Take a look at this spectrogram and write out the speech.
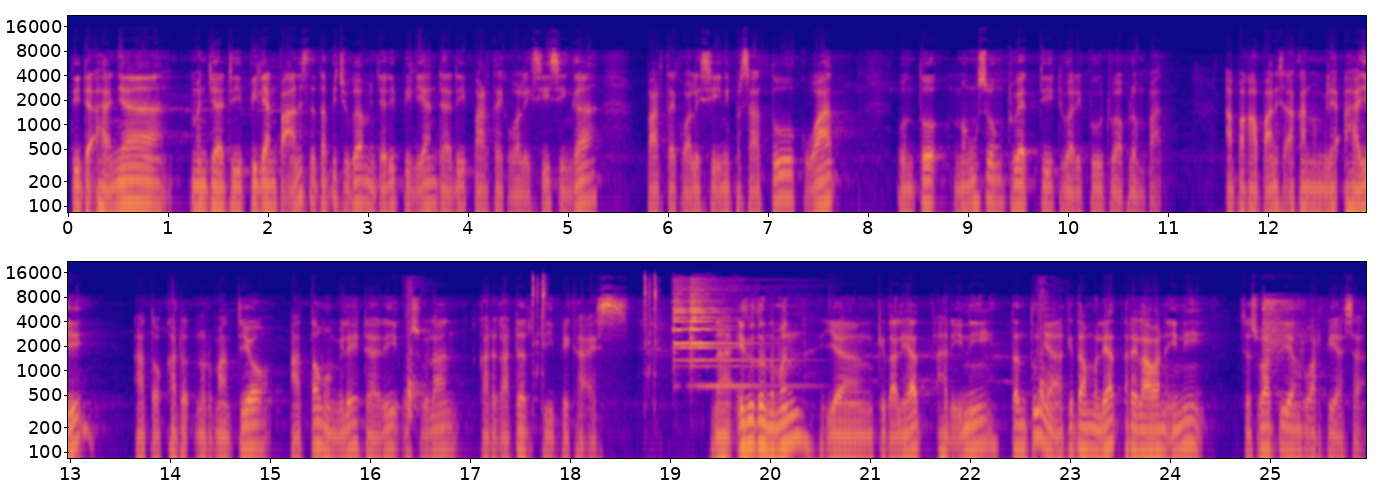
tidak hanya menjadi pilihan Pak Anies tetapi juga menjadi pilihan dari partai koalisi sehingga partai koalisi ini bersatu kuat untuk mengusung duet di 2024. Apakah Pak Anies akan memilih AHY atau Gatot Nurmantio atau memilih dari usulan kader-kader di PKS? Nah, itu teman-teman yang kita lihat hari ini. Tentunya kita melihat relawan ini sesuatu yang luar biasa.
